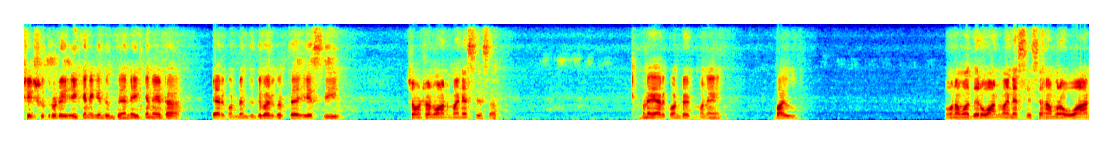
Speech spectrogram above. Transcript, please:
সেই সূত্রটি এইখানে কিন্তু দেন এইখানে এটা এয়ার কন্টেন্ট যদি বের করতে হয় এসি সমান সমান ওয়ান মাইনাস এস আর মানে এয়ার কন্টেন্ট মানে বায়ু। এখন আমাদের ওয়ান মাইনাস এস আর আমরা ওয়ান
